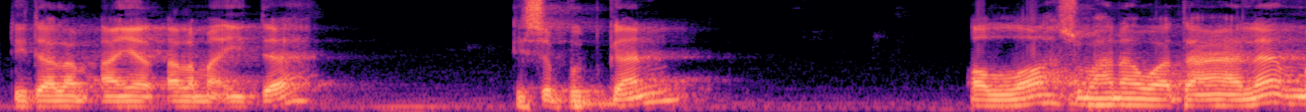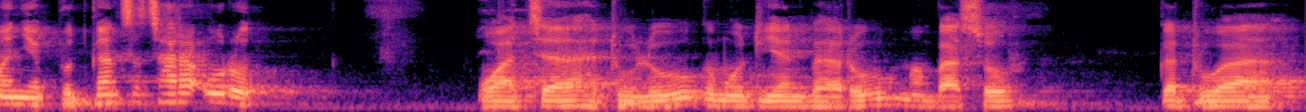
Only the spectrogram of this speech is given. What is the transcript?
Di dalam ayat Al-Maidah disebutkan Allah Subhanahu wa taala menyebutkan secara urut. Wajah dulu kemudian baru membasuh kedua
